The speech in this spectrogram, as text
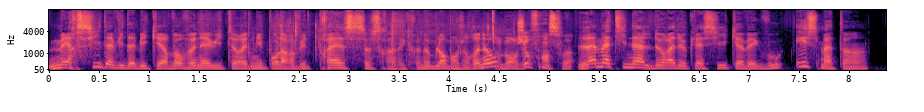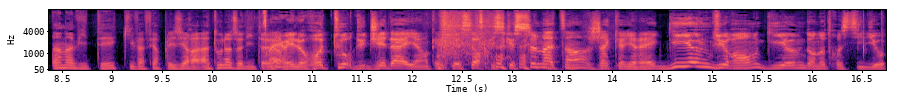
Merci David Abiker. Vous revenez à 8h30 pour la revue de presse. Ce sera avec Renaud Blanc. Bonjour Renaud. Bonjour François. La matinale de Radio Classique avec vous et ce matin 고맙다. Un invité qui va faire plaisir à, tous nos auditeurs. Ah oui, le retour du Jedi, hein, en quelque sorte, puisque ce matin, j'accueillerai Guillaume Durand, Guillaume dans notre studio,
